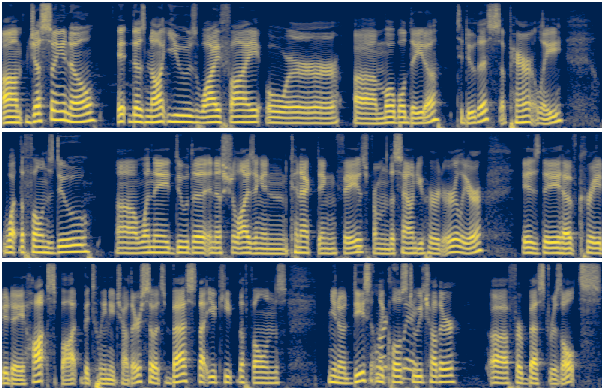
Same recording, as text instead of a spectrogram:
Um, just so you know, it does not use Wi-Fi or uh, mobile data to do this. Apparently, what the phones do uh, when they do the initializing and connecting phase from the sound you heard earlier is they have created a hotspot between each other. So it's best that you keep the phones, you know, decently Smart close to each other uh, for best results.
